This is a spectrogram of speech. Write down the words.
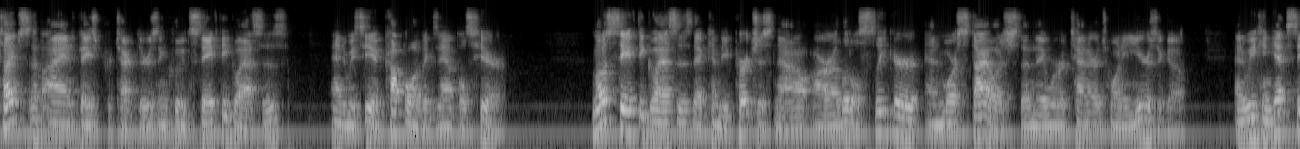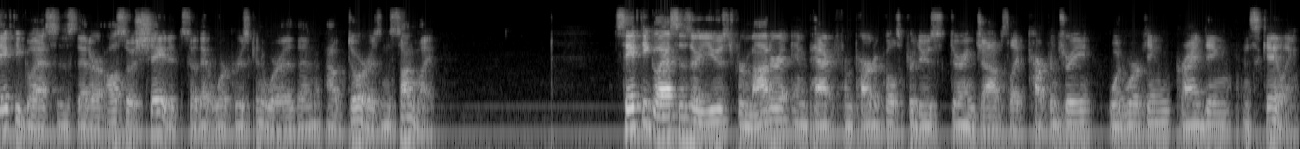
Types of eye and face protectors include safety glasses, and we see a couple of examples here. Most safety glasses that can be purchased now are a little sleeker and more stylish than they were 10 or 20 years ago. And we can get safety glasses that are also shaded so that workers can wear them outdoors in sunlight. Safety glasses are used for moderate impact from particles produced during jobs like carpentry, woodworking, grinding, and scaling.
